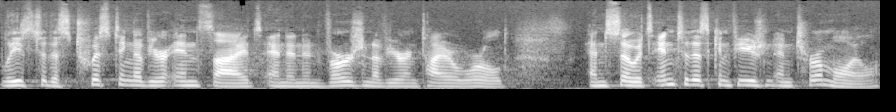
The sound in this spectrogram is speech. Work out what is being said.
leads to this twisting of your insides and an inversion of your entire world. And so it's into this confusion and turmoil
